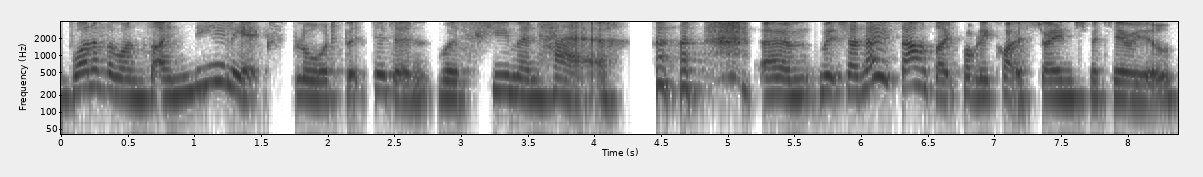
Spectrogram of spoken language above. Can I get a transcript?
one of the ones that I nearly explored but didn't was human hair, um, which I know sounds like probably quite a strange material.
